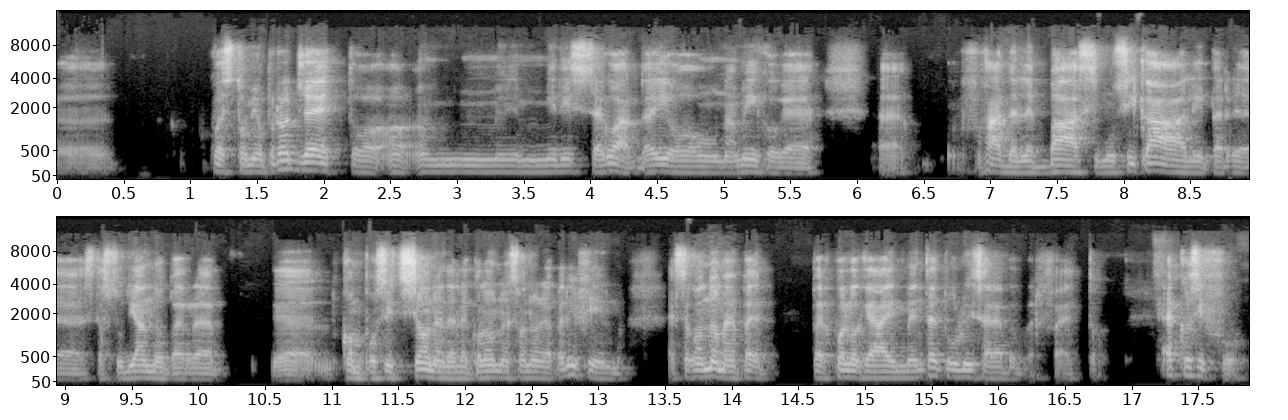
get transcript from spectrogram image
eh, questo mio progetto uh, mi, mi, disse guarda io ho un amico che eh, fa delle basi musicali per, eh, sta studiando per eh, composizione delle colonne sonore per i film e secondo me per, per quello che hai in mente tu lui sarebbe perfetto. E così fu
